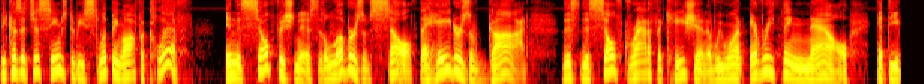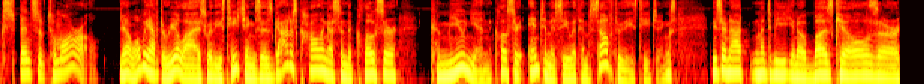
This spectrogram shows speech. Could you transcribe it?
because it just seems to be slipping off a cliff in the selfishness, the lovers of self, the haters of God, this, this self gratification of we want everything now at the expense of tomorrow. Yeah, what we have to realize with these teachings is God is calling us into closer communion, closer intimacy with Himself through these teachings. These are not meant to be, you know, buzz kills or,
